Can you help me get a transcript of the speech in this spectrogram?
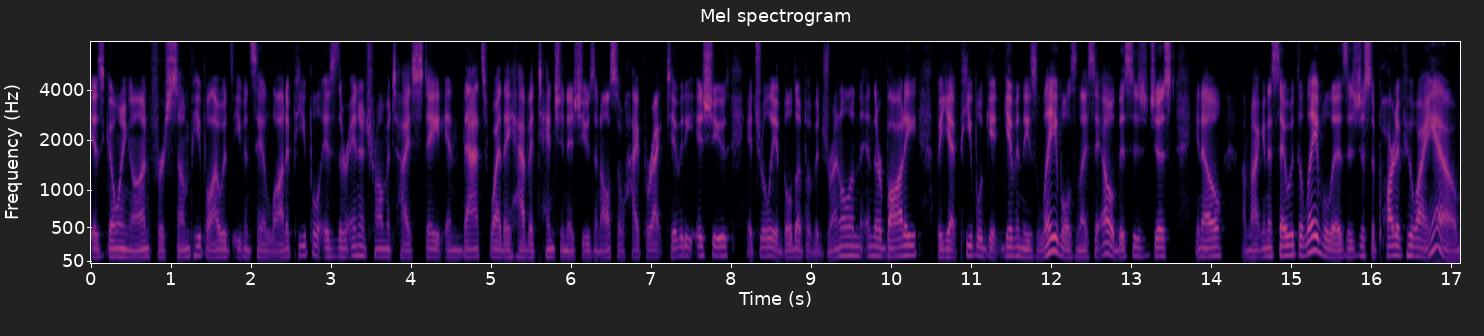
is going on for some people, I would even say a lot of people, is they're in a traumatized state. And that's why they have attention issues and also hyperactivity issues. It's really a buildup of adrenaline in their body. But yet people get given these labels and they say, oh, this is just, you know, I'm not going to say what the label is. It's just a part of who I am.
